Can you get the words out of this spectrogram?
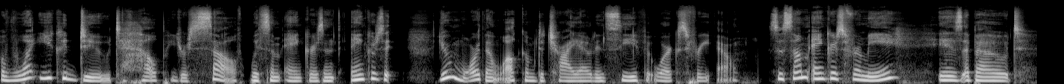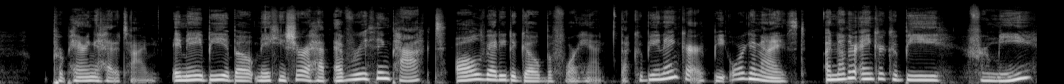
of what you could do to help yourself with some anchors and anchors that you're more than welcome to try out and see if it works for you. So some anchors for me is about preparing ahead of time. It may be about making sure I have everything packed, all ready to go beforehand. That could be an anchor, be organized. Another anchor could be, for me,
